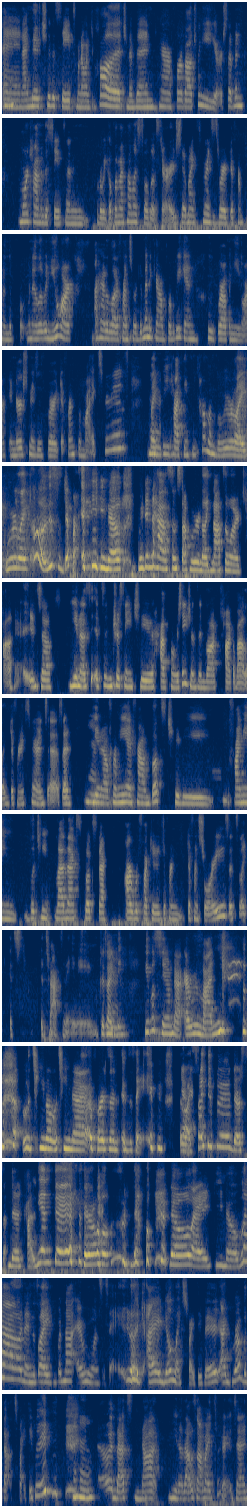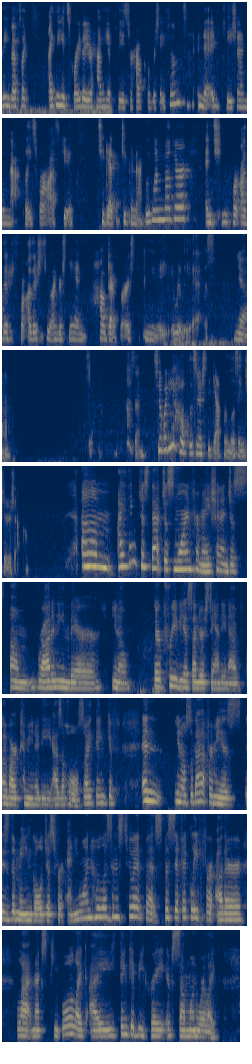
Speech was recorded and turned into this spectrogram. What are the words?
mm-hmm. and i moved to the states when i went to college and i've been here for about 20 years so i've been more time in the states than puerto rico but my family still lives there so my experience is very different from the when i live in new york I had a lot of friends who are Dominican or Puerto Rican who grew up in New York, and their experience is very different from my experience. Mm-hmm. Like we had things in common, but we were like, we were like, oh, this is different. you know, we didn't have some stuff. We were like not similar to childhood, and so you know, it's, it's interesting to have conversations and talk talk about like different experiences. And mm-hmm. you know, for me, I found books to be finding Latin Latinx books that are reflected in different different stories. It's like it's it's fascinating because. I think people assume that every man, Latino, Latina person is the same. They're yes. like spicy food, they're they're caliente, they're all they're, they're all like, you know, loud and it's like, but not everyone's the same. Like I don't like spicy food. I grew up without spicy food. Mm-hmm. You know, and that's not, you know, that was not my experience. And I think that's like I think it's great that you're having a place to have conversations and the education in that place for us to to get to connect with one another and to for others for others to understand how diverse the community really is. Yeah. So awesome. So what do you hope listeners to get from listening to the show? Um, I think just that, just more information and just um broadening their, you know, their previous understanding of of our community as a whole so i think if and you know so that for me is is the main goal just for anyone who listens to it but specifically for other latinx people like i think it'd be great if someone were like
